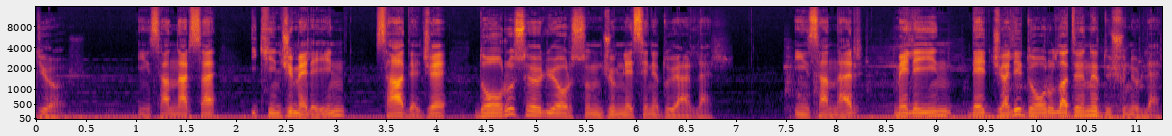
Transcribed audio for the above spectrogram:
diyor. İnsanlarsa ikinci meleğin sadece doğru söylüyorsun cümlesini duyarlar. İnsanlar meleğin Deccal'i doğruladığını düşünürler.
